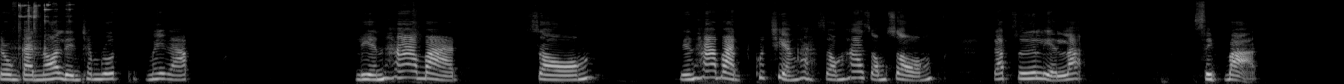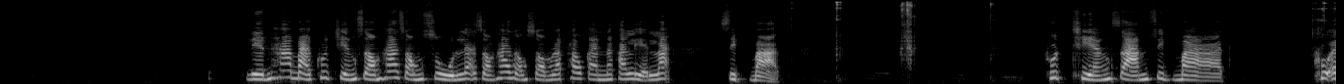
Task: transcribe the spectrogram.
ตรงกันเนาะเหรียญชำรุดไม่รับ เหรียญห้าบาทสองเหรียญห้าบาทคุดเฉียงค่ะสองห้าสองสองรับซื้อเหรียญละสิบบาท เหรียญห้าบาทครุฑเฉียงสองห้าสองศูนย์และสองห้าสองสองรับเท่ากันนะคะ เหรียญละสิบบาท ครุฑเฉียงสามสิบบาทครุเอ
